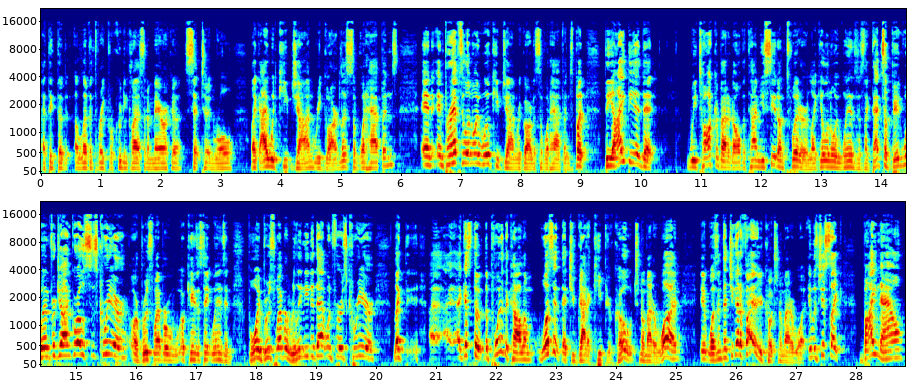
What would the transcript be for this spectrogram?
I think, the 11th ranked recruiting class in America set to enroll. Like, I would keep John regardless of what happens. And, and perhaps Illinois will keep John regardless of what happens. But the idea that we talk about it all the time. You see it on Twitter, like Illinois wins. It's like that's a big win for John Groce's career, or Bruce Weber or Kansas State wins, and boy, Bruce Weber really needed that one for his career. Like, I, guess the the point of the column wasn't that you got to keep your coach no matter what. It wasn't that you got to fire your coach no matter what. It was just like by now,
